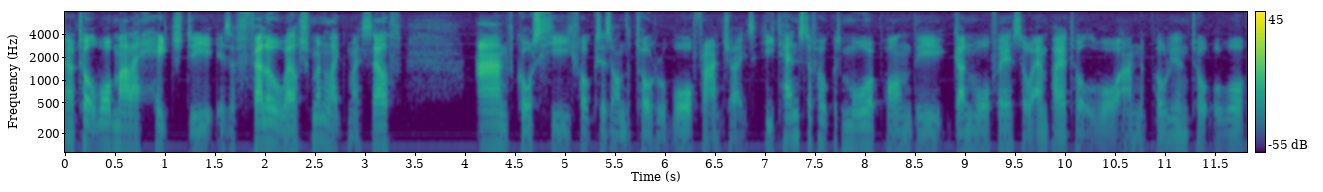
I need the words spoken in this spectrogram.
Now Total War Mala HD is a fellow Welshman like myself and of course he focuses on the Total War franchise. He tends to focus more upon the gun warfare, so Empire Total War and Napoleon Total War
